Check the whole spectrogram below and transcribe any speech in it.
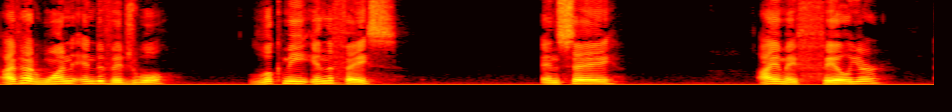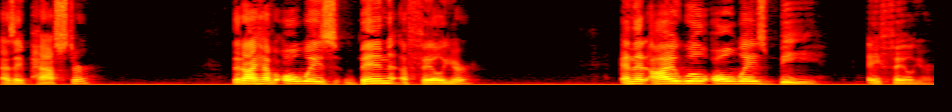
I've had one individual look me in the face and say, I am a failure as a pastor that I have always been a failure and that I will always be a failure.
